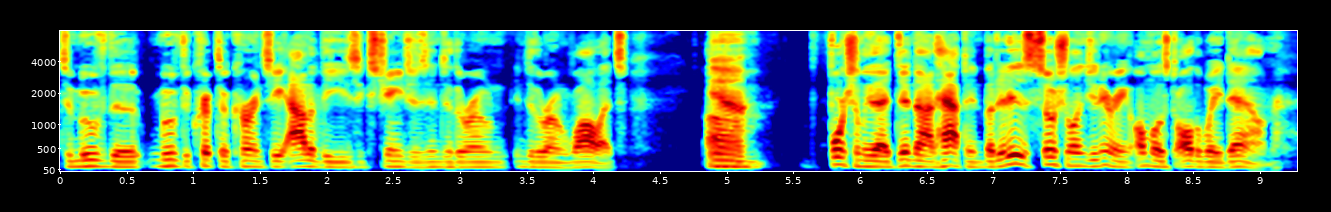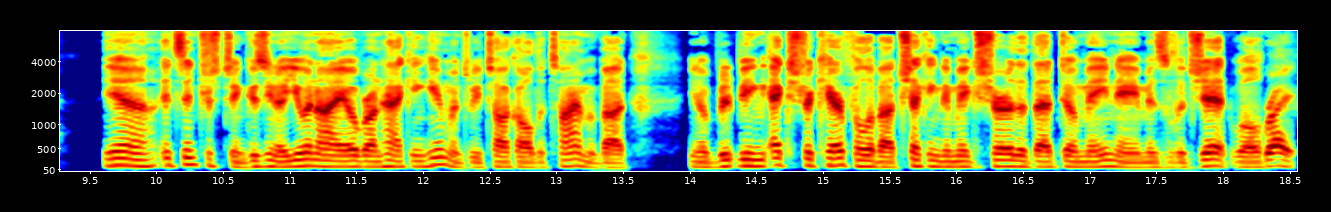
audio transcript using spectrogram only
to, move the move the cryptocurrency out of these exchanges into their own into their own wallets. Yeah. Um, fortunately, that did not happen, but it is social engineering almost all the way down. Yeah, it's interesting because you know you and I over on Hacking Humans we talk all the time about you know b- being extra careful about checking to make sure that that domain name is legit. Well, right.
